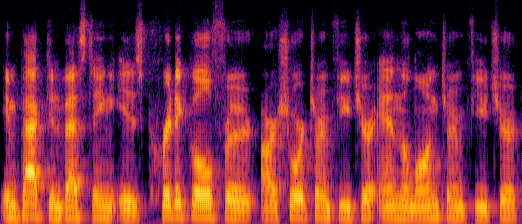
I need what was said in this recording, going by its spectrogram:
impact investing is critical for our short-term future and the long-term future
